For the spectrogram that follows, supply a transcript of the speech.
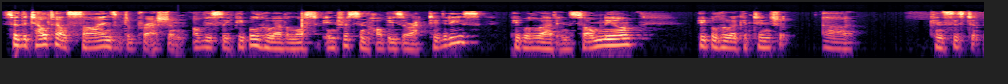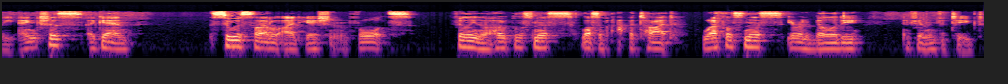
so the telltale signs of depression, obviously people who have a loss of interest in hobbies or activities, people who have insomnia, people who are uh, consistently anxious, again, suicidal ideation and thoughts, feeling of hopelessness, loss of appetite, worthlessness, irritability, and feeling fatigued.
